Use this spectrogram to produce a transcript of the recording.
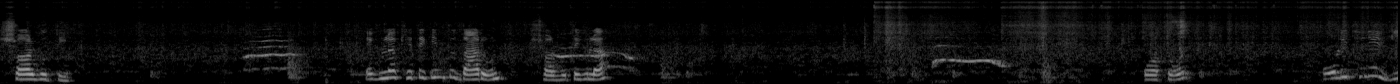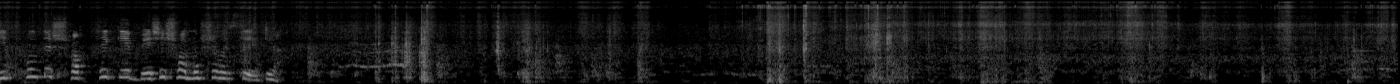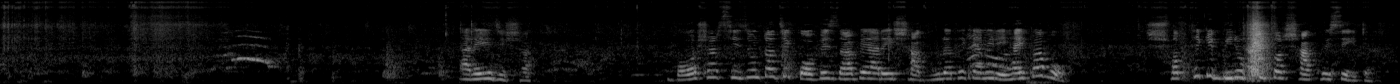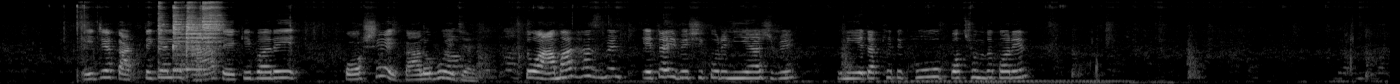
শরবতি। এগুলা খেতে কিন্তু দারুণ, শরবতিগুলা। পটল। পলিথিনের গিট খুলতে সব থেকে বেশি সমস্যা হয়েছে এটা। আর এই যে শাক। বর্ষার সিজনটা যে কবে যাবে আর এই শাকগুলা থেকে আমি রেহাই পাবো? সব থেকে বিরক্তিকর শাক হয়েছে এটা এইটা কাটতে গেলে হাত একেবারে কষে কালো হয়ে যায়। তো আমার হাজব্যান্ড এটাই বেশি করে নিয়ে আসবে। উনি এটা খেতে খুব পছন্দ করেন।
